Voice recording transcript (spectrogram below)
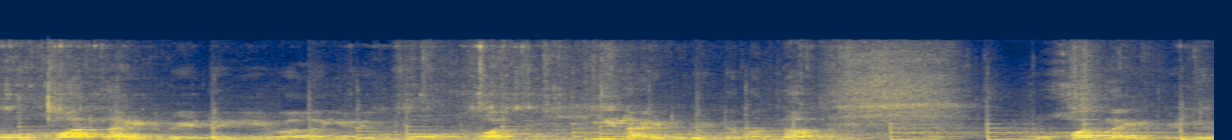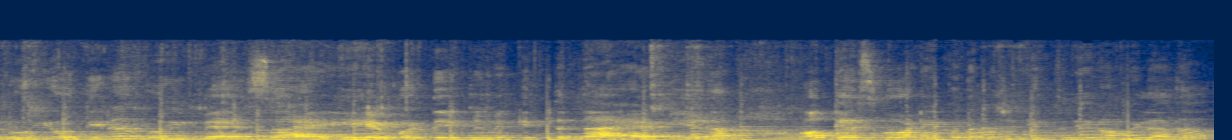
बहुत लाइट वेट है ये वाला इयर बहुत ही लाइट वेट है मतलब बहुत लाइट वेट है। रुई होती है ना, रुई वैसा है ये, पर देखने में कितना हैवी है ना। और गैस वॉट ये पता मुझे कितने का मिला था?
